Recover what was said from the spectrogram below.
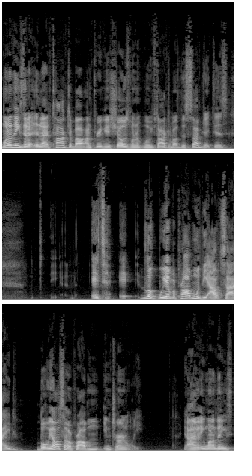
One of the things that, I, that I've talked about on previous shows when, when we've talked about this subject is it's it, look, we have a problem with the outside, but we also have a problem internally. I mean, one of the things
